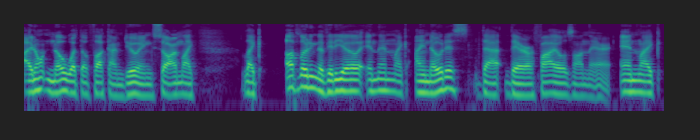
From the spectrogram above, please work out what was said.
I don't know what the fuck I'm doing. So I'm like like uploading the video and then like I noticed that there are files on there and like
